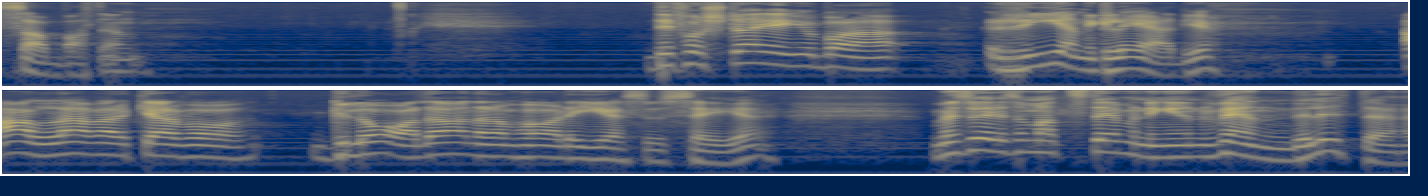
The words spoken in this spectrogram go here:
sabbaten. Det första är ju bara ren glädje. Alla verkar vara glada när de hör det Jesus säger. Men så är det som att stämningen vänder lite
